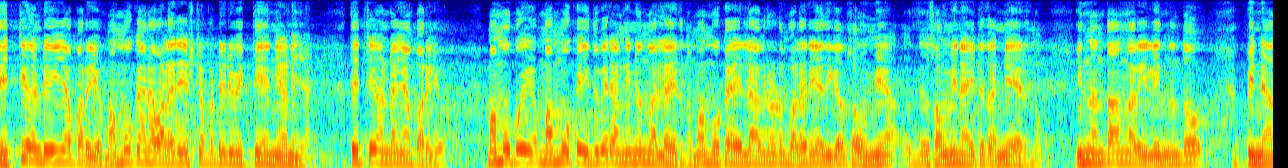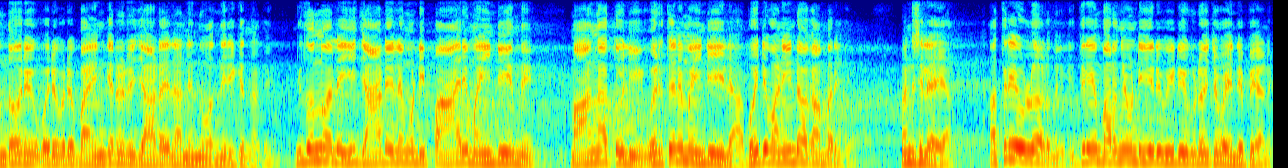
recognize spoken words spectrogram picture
തെറ്റ് കണ്ടു കഴിഞ്ഞാൽ പറയൂ. മമ്മൂക്കാനെ വളരെ ഇഷ്ടപ്പെട്ട ഒരു വ്യക്തി തന്നെയാണ് ഞാൻ. തെറ്റ് കണ്ടാൽ ഞാൻ പറയൂ. മമ്മൂക്ക മമ്മൂക്ക ഇതുവരെ അങ്ങനെയൊന്നും അല്ലായിരുന്നു. മമ്മൂക്ക എല്ലാവരോടും വളരെയധികം സൗമ്യ സൗമ്യനായിട്ട് തന്നെയായിരുന്നു. ഇന്നെന്താണെന്നറിയില്ല ഇന്നെന്തോ പിന്നെ എന്തോ ഒരു ഒരു ഒരു ഭയങ്കര ഒരു ജാടയിലാണ് ഇന്ന് വന്നിരിക്കുന്നത്. ഇതൊന്നുമല്ല ഈ ജാടയിലും കൊണ്ട് ഇപ്പോൾ ആര് മൈൻഡ് ചെയ്യുന്നത് മാങ്ങാത്തൊലി ഒരുത്തനെ മൈൻഡ് ചെയ്യില്ല. പോയിട്ട് പണിയുണ്ടാക്കാൻ പറയും. മനസ്സിലായ? അത്രയേ ഉള്ളായിരുന്നു ഇത്രയും പറഞ്ഞുകൊണ്ട് ഈ ഒരു വീഡിയോ ഇവിടെ വെച്ച് വൈൻഡപ്പ് ചെയ്യാണ്.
